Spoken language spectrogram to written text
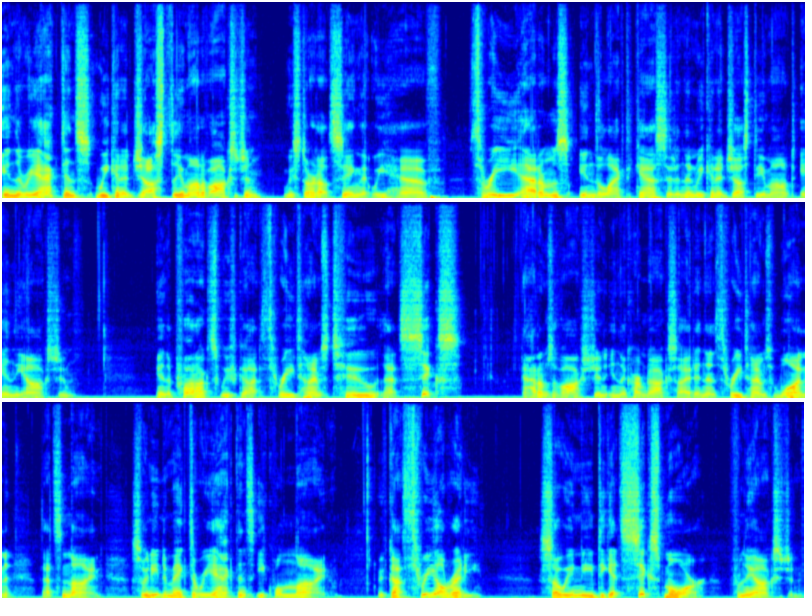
in the reactants, we can adjust the amount of oxygen. We start out seeing that we have three atoms in the lactic acid, and then we can adjust the amount in the oxygen. In the products, we've got three times two, that's six atoms of oxygen in the carbon dioxide, and then three times one, that's nine. So we need to make the reactants equal nine. We've got three already, so we need to get six more from the oxygen.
